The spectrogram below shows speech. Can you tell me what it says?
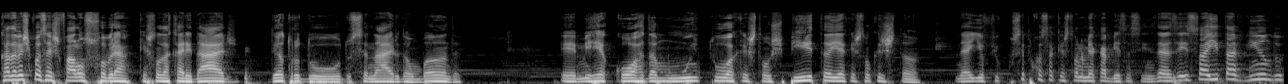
Cada vez que vocês falam sobre a questão da caridade dentro do, do cenário da Umbanda, é, me recorda muito a questão espírita e a questão cristã. Né? E eu fico sempre com essa questão na minha cabeça, assim, né? isso aí tá vindo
